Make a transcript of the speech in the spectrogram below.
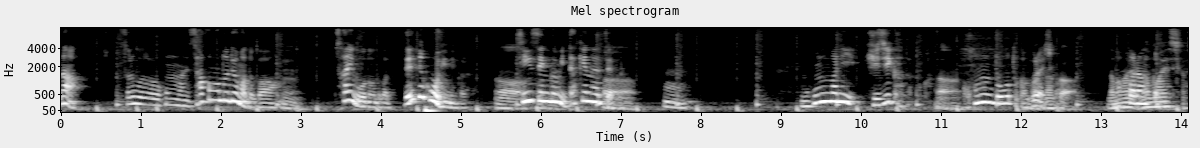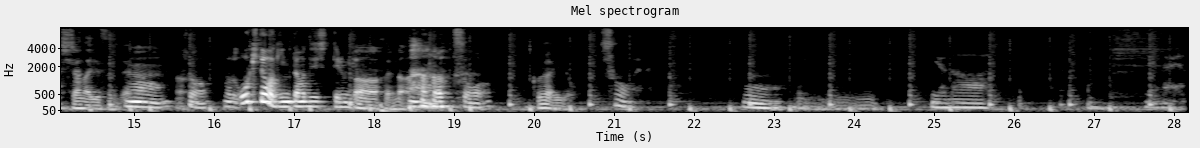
なあ、それこそほんまに坂本龍馬とか、うん西郷どんとか出てこうへんねんからさ。新選組だけのやつやから。あうん。もうほんまに土方とか、近藤とかぐらいしか。なんからんか名前しか知らないですみたういな、ん。そう。まず沖田は銀玉で知ってるみたいな。ああそうやな、うんそう。ぐらいよそうやねんな。うん。えいやなぁ。いやね。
